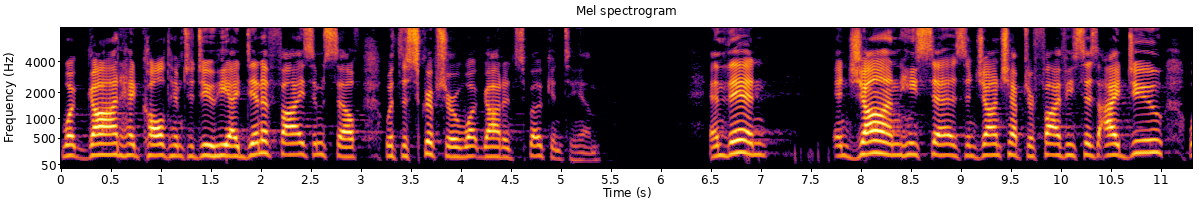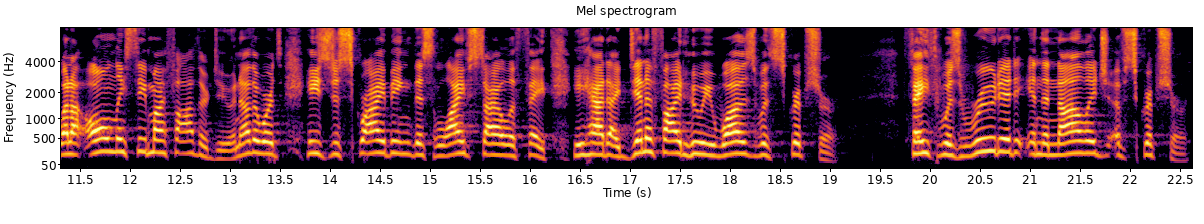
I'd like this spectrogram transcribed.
what God had called him to do. He identifies himself with the scripture, what God had spoken to him. And then in John, he says, in John chapter 5, he says, I do what I only see my Father do. In other words, he's describing this lifestyle of faith. He had identified who he was with Scripture. Faith was rooted in the knowledge of Scripture.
